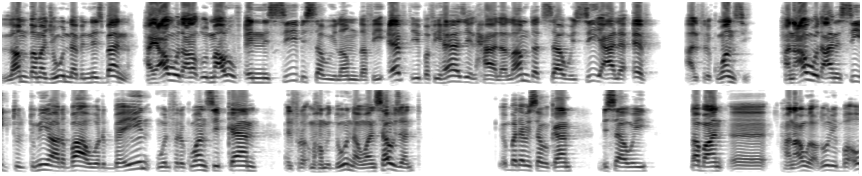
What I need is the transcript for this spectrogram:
lambda مجهولنا بالنسبة لنا. هيعوض على طول. معروف إن ال C بيساوي لمضة في F يبقى في هذه الحالة لمضة تساوي C على F على ال frequency هنعوض عن ال C ب 344 وال frequency بكام؟ الفرق ما هم ادونا 1000 يبقى ده بيساوي كام؟ بيساوي طبعا آه هنعوض على طول. يبقى أو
